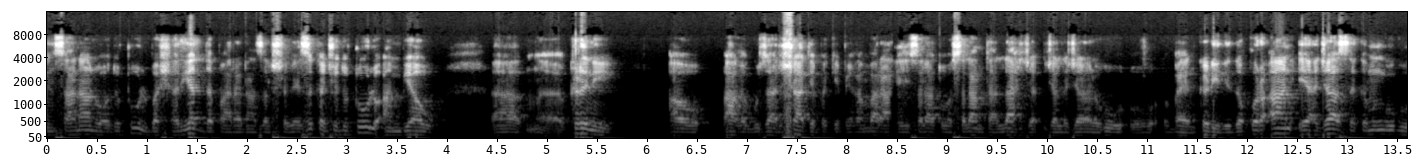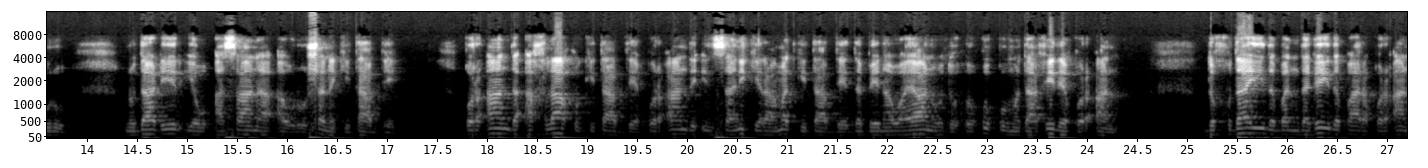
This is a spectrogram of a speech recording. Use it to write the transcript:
انسانانو او د ټول بشریت د پاره نازل شوی ځکه چې د ټولو انبیاوو کړنې او هغه ګزارشات یې پکې پیغمبر علیه الصلوة والسلام ته الله جل جلاله بیان کړي دي، د قرآن اعجاز ته که موږ وګورو نو دا ډیر یو اسانه او روشنه کتاب دی، قرآن د اخلاقو کتاب دی، قرآن د انساني کرامت کتاب دی، د بېنوايانو د حقوقو مدافع دی، قرآن د خدای د بندګۍ لپاره قرآن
